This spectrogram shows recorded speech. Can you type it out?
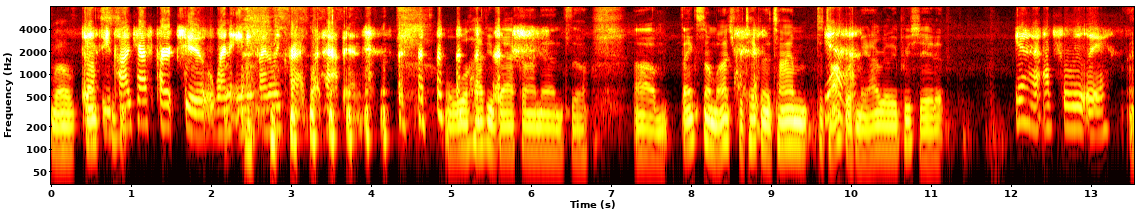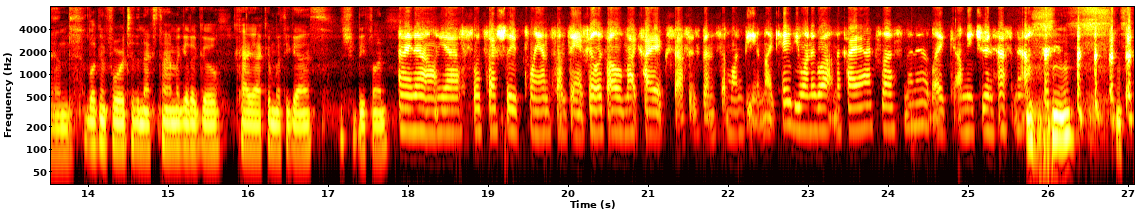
Well, be podcast part two when Amy finally cried. What happened? Well, we'll have you back on then. So, um, thanks so much for taking the time to talk with me. I really appreciate it. yeah, absolutely. And looking forward to the next time I get to go kayaking with you guys. It should be fun. I know, yes. Let's actually plan something. I feel like all of my kayak stuff has been someone being like, hey, do you want to go out in the kayaks last minute? Like, I'll meet you in half an hour.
